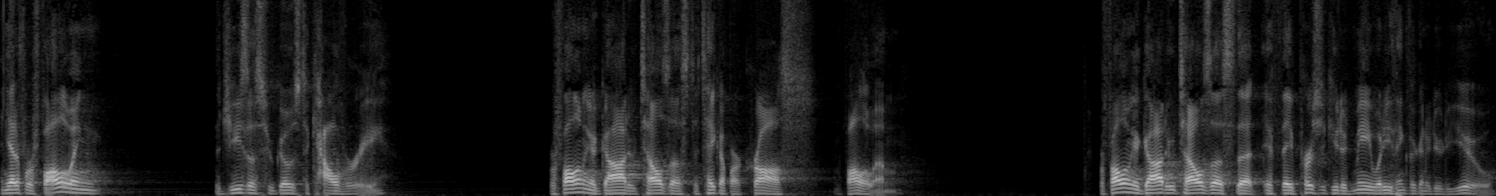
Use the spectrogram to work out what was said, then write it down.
And yet, if we're following the Jesus who goes to Calvary, we're following a God who tells us to take up our cross and follow him. We're following a God who tells us that if they persecuted me, what do you think they're going to do to you?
